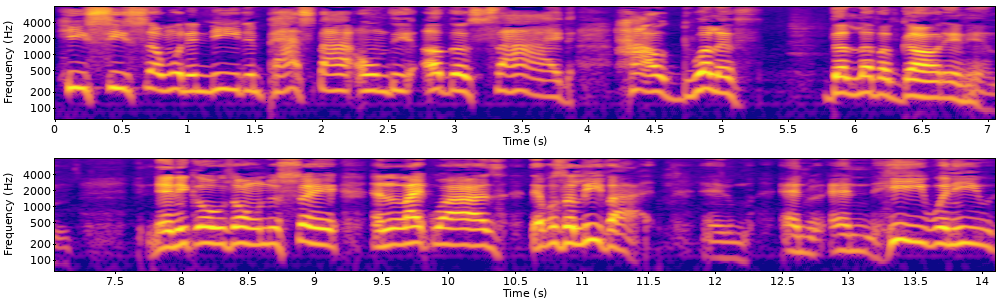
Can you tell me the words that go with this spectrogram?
he sees someone in need and pass by on the other side, how dwelleth the love of God in him? And then he goes on to say, and likewise there was a Levi, and and and he when he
